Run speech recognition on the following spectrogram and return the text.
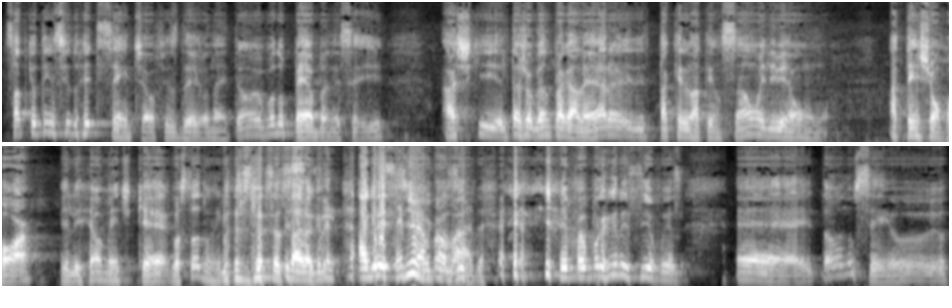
sabe que eu tenho sido reticente ao Fisdale, né? Então eu vou no Peba nesse aí. Acho que ele tá jogando pra galera, ele tá querendo atenção, ele é um attention whore. Ele realmente quer. Gostou do inglês desnecessário? agressivo, inclusive. Foi um pouco agressivo isso. É, então eu não sei, eu, eu,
